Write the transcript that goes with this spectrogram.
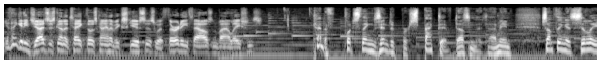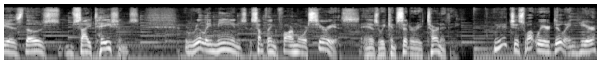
You think any judge is going to take those kind of excuses with 30,000 violations? Kind of puts things into perspective, doesn't it? I mean, something as silly as those citations really means something far more serious as we consider eternity which is what we are doing here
